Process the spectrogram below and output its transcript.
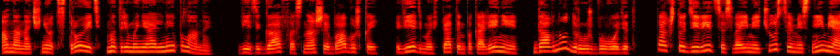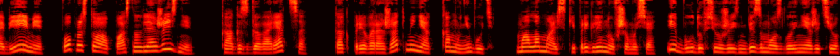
она начнет строить матримониальные планы. Ведь Гафа с нашей бабушкой, ведьмой в пятом поколении, давно дружбу водит, так что делиться своими чувствами с ними обеими попросту опасно для жизни. Как сговорятся, как приворожат меня к кому-нибудь, маломальски приглянувшемуся, и буду всю жизнь безмозглой нежитью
